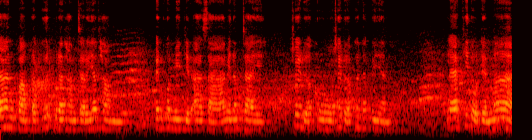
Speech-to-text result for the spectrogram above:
ด้านความประพฤติคุณธรรมจริยธรรม เป็นคนมีจิตอาสา มีน้ำใจ ช่วยเหลือครู ช่วยเหลือเพื่อนนักเรียน ที่โดดเด่นมาก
